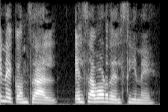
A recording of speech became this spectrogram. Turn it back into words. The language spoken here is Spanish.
Cine con Sal, el sabor del cine.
